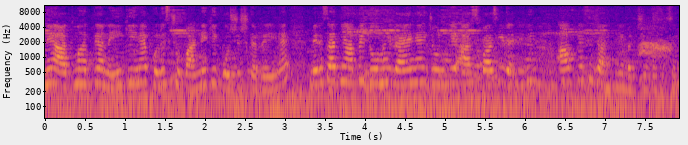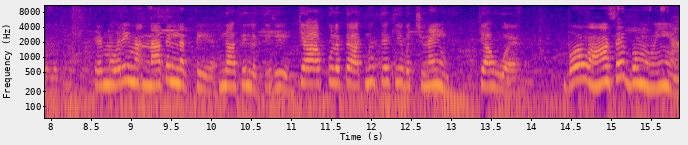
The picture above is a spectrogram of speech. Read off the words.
ने आत्महत्या नहीं की है पुलिस छुपाने की कोशिश कर रही है। मेरे साथ यहाँ पे दो महिलाएँ हैं जो उनके आसपास ही रहती थी। आप कैसे जानती हैं बच्चियों को सबसे पहले तो? ये मोरी नातिन लगती है। नातिन लगती है। क्या आपको लगता है आत्महत्या की है बच्ची नहीं। क्या हुआ है? वो वहाँ से गुम हुई हैं।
